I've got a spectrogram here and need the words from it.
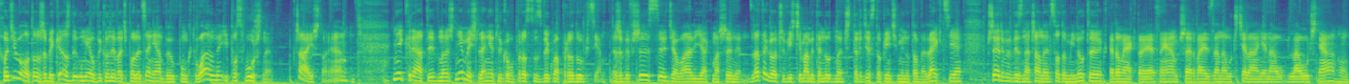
chodziło o to, żeby każdy umiał wykonywać polecenia, był punktualny i posłuszny. Czaisz to, nie? Nie kreatywność, nie myślenie, tylko po prostu zwykła produkcja. Żeby wszyscy działali jak maszyny. Dlatego oczywiście mamy te nudne 45-minutowe lekcje, przerwy wyznaczone co do minuty. Wiadomo jak to jest, nie? Przerwa jest dla nauczyciela, a nie na, dla ucznia. No,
